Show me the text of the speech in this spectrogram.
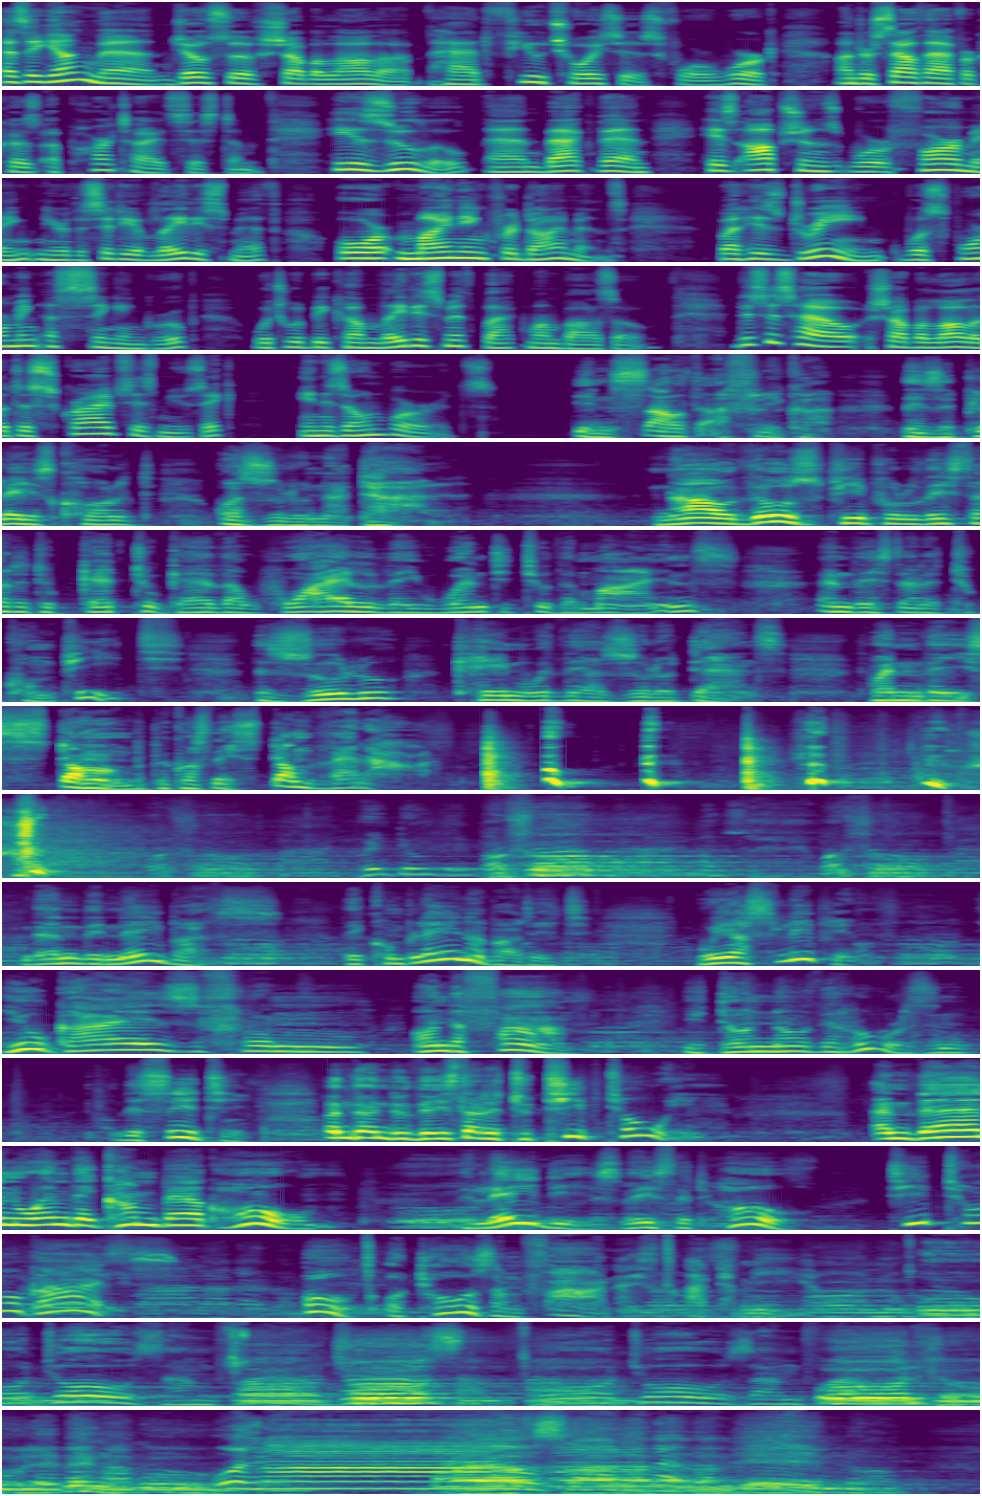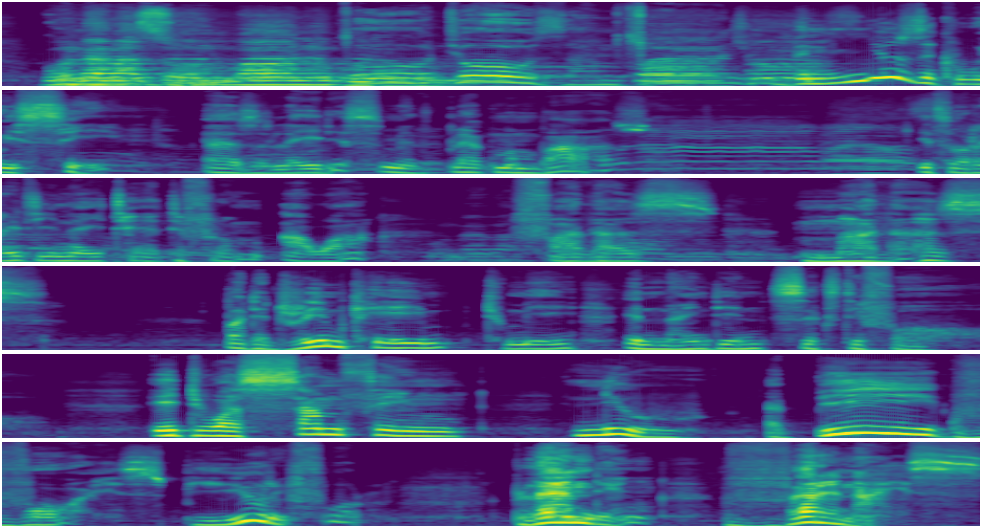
As a young man, Joseph Shabalala had few choices for work under South Africa's apartheid system. He is Zulu, and back then his options were farming near the city of Ladysmith or mining for diamonds. But his dream was forming a singing group which would become Ladysmith Black Mambazo. This is how Shabalala describes his music in his own words. In South Africa, there's a place called KwaZulu Natal now, those people, they started to get together while they went to the mines and they started to compete. The Zulu came with their Zulu dance when they stomp, because they stomp very hard. then the neighbors, they complain about it. We are sleeping. You guys from on the farm, you don't know the rules in the city. And then they started to tiptoeing. And then when they come back home, the ladies, they said, Oh, tiptoe guys. Oh, othoza mfana isicatha miya. Othoza mfana. Othoza mfana. Undlule bengakuwo. Wona bayosala bebambimlo. The music we see as Ladysmith Black Mambazo, it's originated from our fathers, mothers. But a dream came to me in 1964. It was something new, a big voice, beautiful, blending, very nice.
